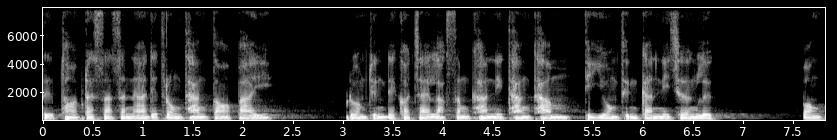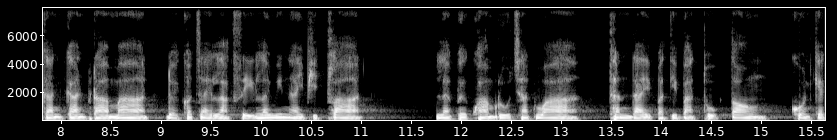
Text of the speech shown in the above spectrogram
สืบทอดพระศาสนาได้ตรงทางต่อไป รวมถึงได้เข้าใจหลักสำคัญในทางธรรมที่โยงถึงกันในเชิงลึก ป้องกันการปรามาสโดยเข้าใจหลักศีลและวินัยผิดพลาด และเพื่อความรู้ชัดว่า ท่านใดปฏิบัติถูกต้องควรแก่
